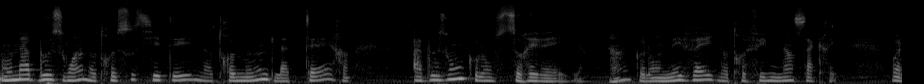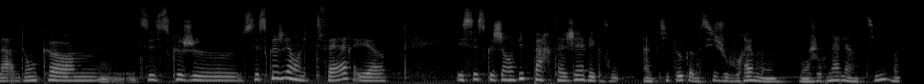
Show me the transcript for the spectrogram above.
on a besoin, notre société, notre monde, la Terre, a besoin que l'on se réveille, hein, que l'on éveille notre féminin sacré. Voilà, donc euh, c'est ce que j'ai envie de faire et, euh, et c'est ce que j'ai envie de partager avec vous, un petit peu comme si j'ouvrais mon, mon, journal intime.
